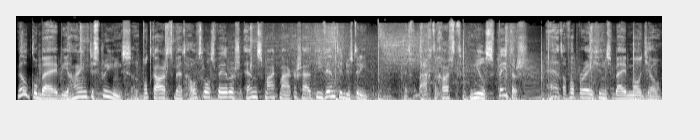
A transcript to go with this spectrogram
Welkom bij Behind the Screens, een podcast met hoofdrolspelers en smaakmakers uit de eventindustrie. Met vandaag de gast Niels Peters, Head of Operations bij Mojo.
